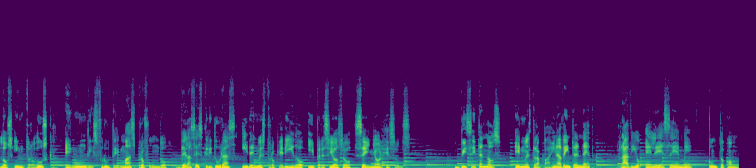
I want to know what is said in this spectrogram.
los introduzca en un disfrute más profundo de las Escrituras y de nuestro querido y precioso Señor Jesús. Visítenos en nuestra página de internet radiolsm.com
